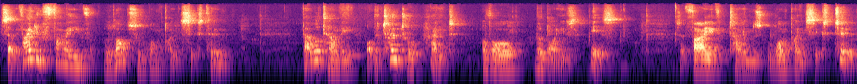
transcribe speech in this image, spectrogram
So if I do five lots of 1.62, that will tell me what the total height of all the boys is. So 5 times 1.62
